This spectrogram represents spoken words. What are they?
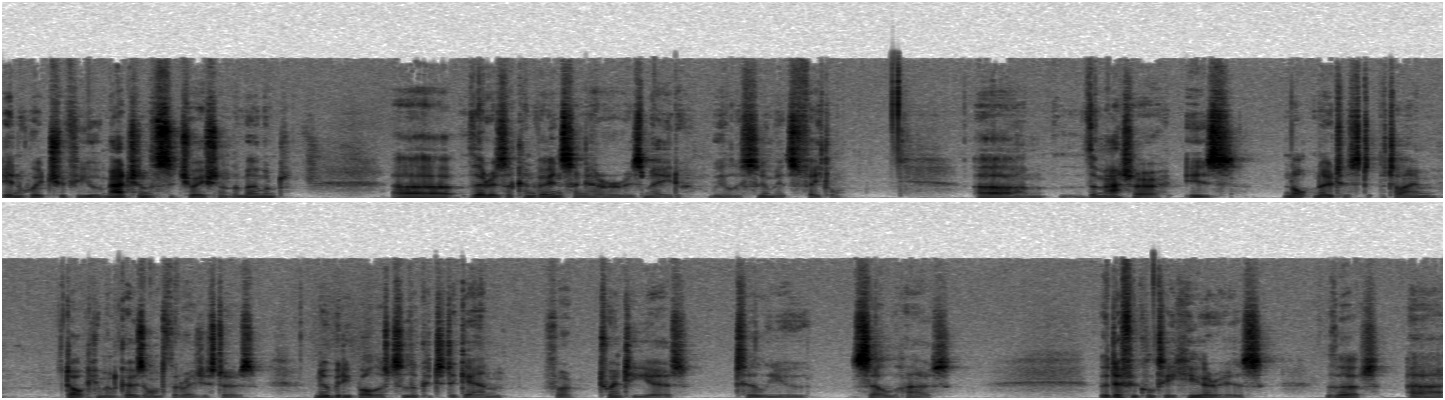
in which, if you imagine the situation at the moment, uh, there is a conveyancing error is made. We'll assume it's fatal. Um, the matter is not noticed at the time. Document goes onto the registers. Nobody bothers to look at it again for 20 years till you sell the house. The difficulty here is that uh,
